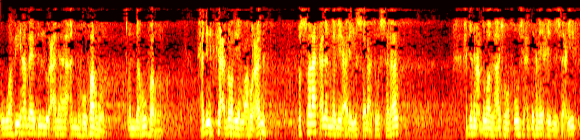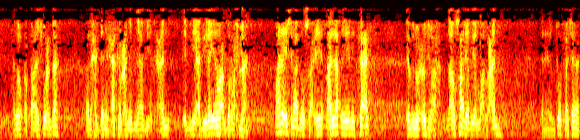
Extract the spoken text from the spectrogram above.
وفيها ما يدل على أنه فرض أنه فرض. حديث كعب رضي الله عنه في الصلاة على النبي عليه الصلاة والسلام. حدثنا عبد الله بن هاشم والطوسي حدثنا يحيى بن سعيد عن القطان شعبة قال حدثني الحكم عن ابن أبي عن ابن أبي ليلى وعبد الرحمن. وهذا إسناد صحيح. قال لقيني كعب ابن عجرة الأنصاري رضي الله عنه توفى سنة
